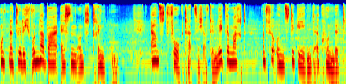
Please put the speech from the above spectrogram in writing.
und natürlich wunderbar essen und trinken. Ernst Vogt hat sich auf den Weg gemacht und für uns die Gegend erkundet.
